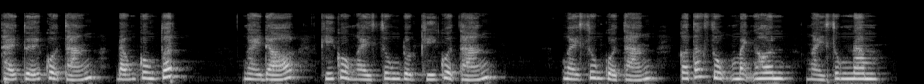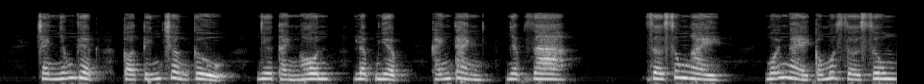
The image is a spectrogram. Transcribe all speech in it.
Thái tuế của tháng đóng cung tuất. Ngày đó, khí của ngày sung đột khí của tháng. Ngày sung của tháng có tác dụng mạnh hơn ngày sung năm tránh những việc có tính trường cửu như thành hôn, lập nghiệp, khánh thành, nhập gia. Giờ sung ngày, mỗi ngày có một giờ sung,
